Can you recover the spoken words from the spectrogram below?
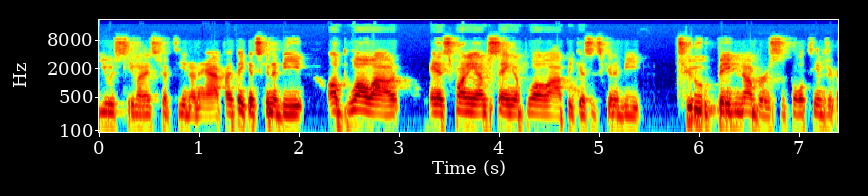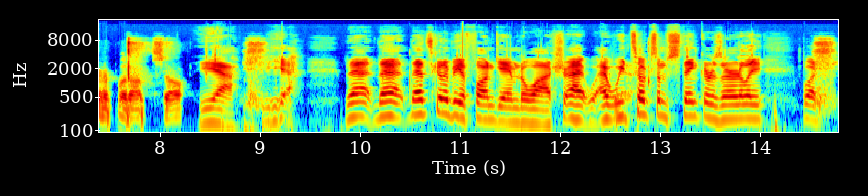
USC minus 15 and a half. I think it's going to be a blowout. And it's funny I'm saying a blowout because it's going to be two big numbers that both teams are going to put up. So yeah, yeah, that that that's going to be a fun game to watch. I, I, we yeah. took some stinkers early, but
